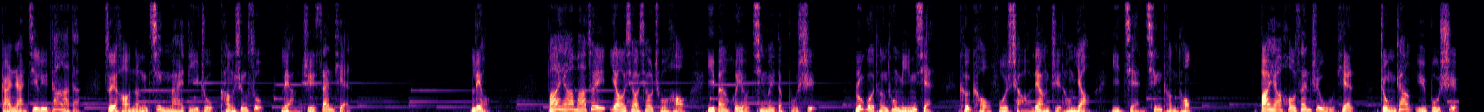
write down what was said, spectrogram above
感染几率大的，最好能静脉滴注抗生素两至三天。六，拔牙麻醉药效消除后，一般会有轻微的不适，如果疼痛明显，可口服少量止痛药以减轻疼痛。拔牙后三至五天，肿胀与不适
